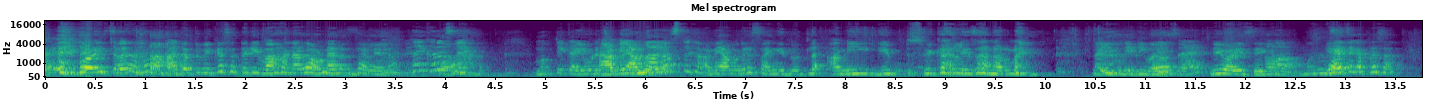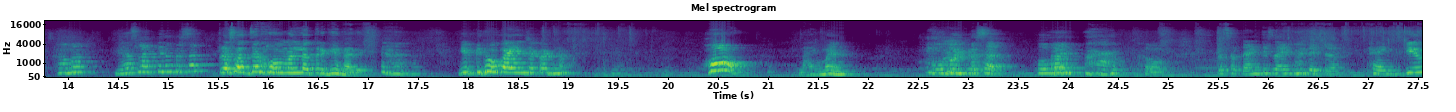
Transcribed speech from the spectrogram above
आहे. दिवाळीचं आता तुम्ही कसं तरी वाहना लावणारच झाले ना नाही खरंच नाही. मग ते काय एवढं आम्ही अगोदर? आम्ही अगोदर सांगितलं होतं आम्ही गिफ्ट स्वीकारले जाणार नाही. नाही दिवाळीचं आहे. दिवाळीचे हा, म्हणून- घ्यायचं का प्रसाद? हा मग लागते ना प्रसाद? प्रसाद जर हो म्हणलं तर घेणार आहे. गिफ्ट घेऊ का यांच्याकडनं? हो! नाही म्हण. हो म्हण प्रसाद. हो म्हण. हो. प्रसाद साईड मी त्याच्यात thank you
